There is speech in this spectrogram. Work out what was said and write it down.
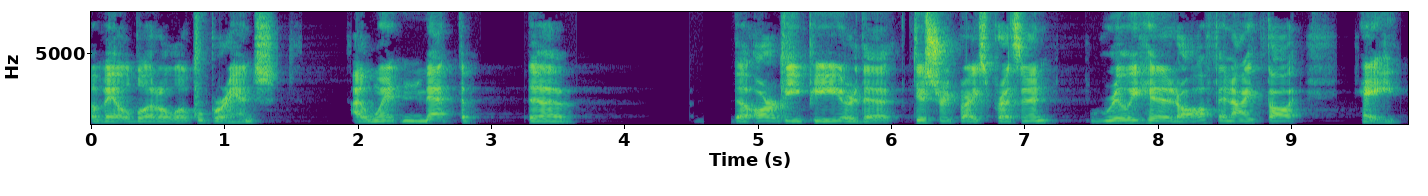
available at a local branch. I went and met the the the RVP or the district vice president. Really hit it off, and I thought, hey,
